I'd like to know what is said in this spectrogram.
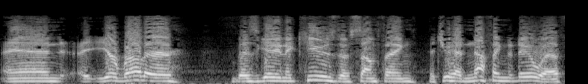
and uh, your brother is getting accused of something that you had nothing to do with.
